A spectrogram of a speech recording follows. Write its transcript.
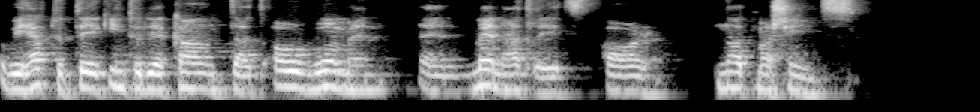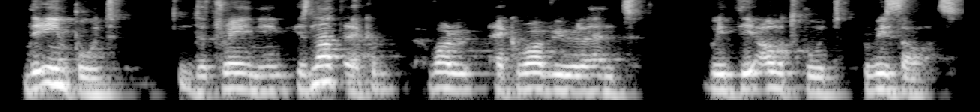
we have to take into the account that our women and men athletes are not machines the input, the training, is not equivalent with the output results.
